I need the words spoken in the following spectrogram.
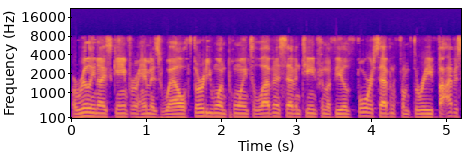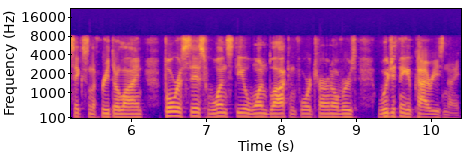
A really nice game for him as well. 31 points, 11 to 17 from the field, 4 7 from three, 5 to 6 from the free throw line, 4 assists, 1 steal, 1 block, and 4 turnovers. What'd you think of Kyrie's night?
